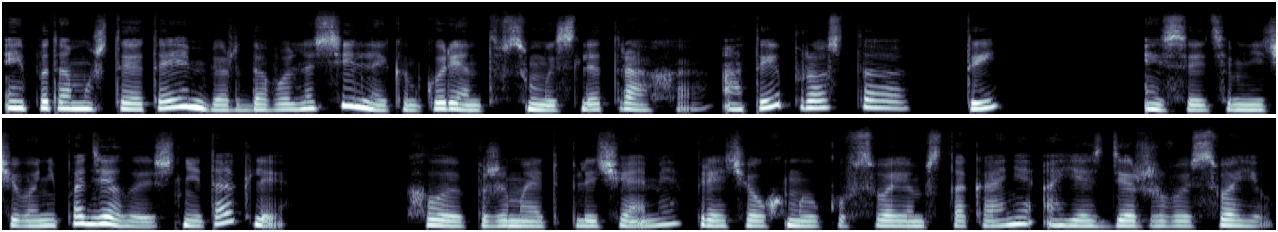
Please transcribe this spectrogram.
И потому что это Эмбер довольно сильный конкурент в смысле траха, а ты просто ты. И с этим ничего не поделаешь, не так ли? Хлоя пожимает плечами, пряча ухмылку в своем стакане, а я сдерживаю свою.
